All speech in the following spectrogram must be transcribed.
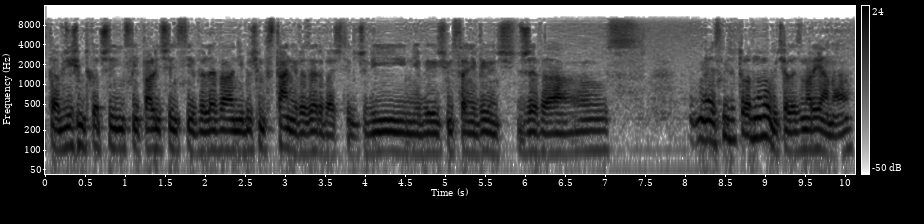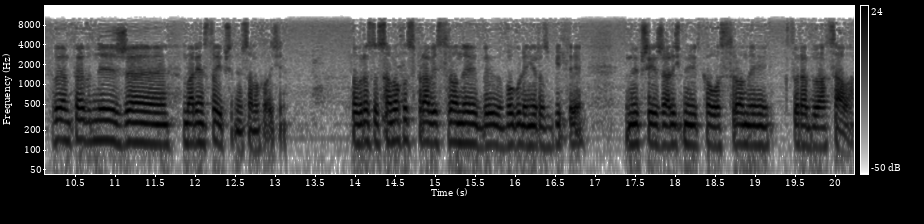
Sprawdziliśmy tylko, czy nic nie pali, czy nic nie wylewa. Nie byliśmy w stanie rozerwać tych drzwi, nie byliśmy w stanie wyjąć drzewa z... No jest mi to trudno mówić, ale z Mariana. Byłem pewny, że Marian stoi przy tym samochodzie. Po prostu samochód z prawej strony był w ogóle nierozbity. My przyjeżdżaliśmy koło strony, która była cała.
